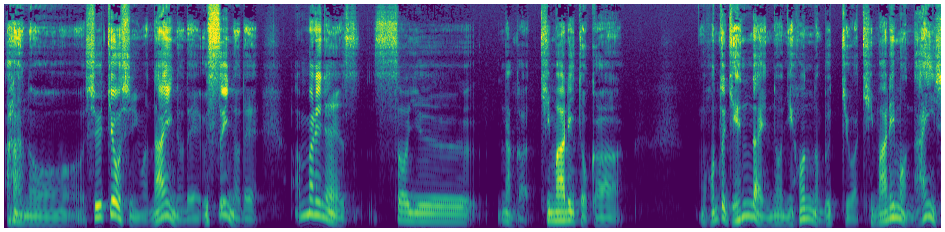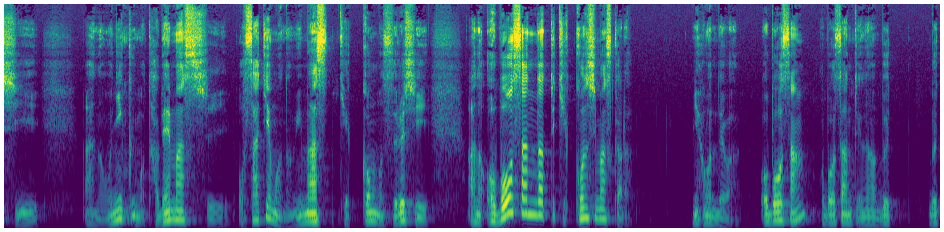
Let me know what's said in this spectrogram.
あの宗教心はないので薄いのであんまりねそういうなんか決まりとかもう本当現代の日本の仏教は決まりもないしあのお肉も食べますしお酒も飲みます結婚もするしあのお坊さんだって結婚しますから日本では。お坊さん？お坊さんっていうのはぶぶ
